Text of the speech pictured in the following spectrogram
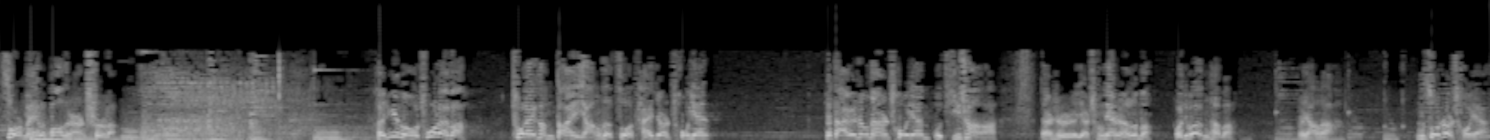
座没了，包子让人吃了，很郁闷。我出来吧，出来看我们导演杨子坐台阶抽烟。这大学生当然抽烟不提倡啊，但是也成年人了嘛，我就问问他吧。说杨子，你坐这抽烟，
